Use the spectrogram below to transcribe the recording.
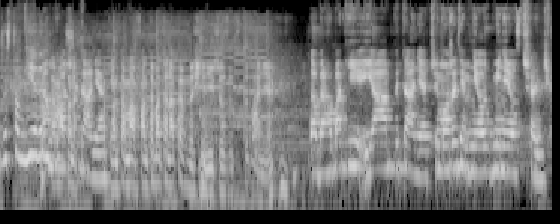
Został jeden Mam do Fantoma. Fantoma, Fantoma to na pewno się nie liczy zdecydowanie. Dobra, chłopaki, ja mam pytanie. Czy możecie mnie, mnie nie ostrzelić?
